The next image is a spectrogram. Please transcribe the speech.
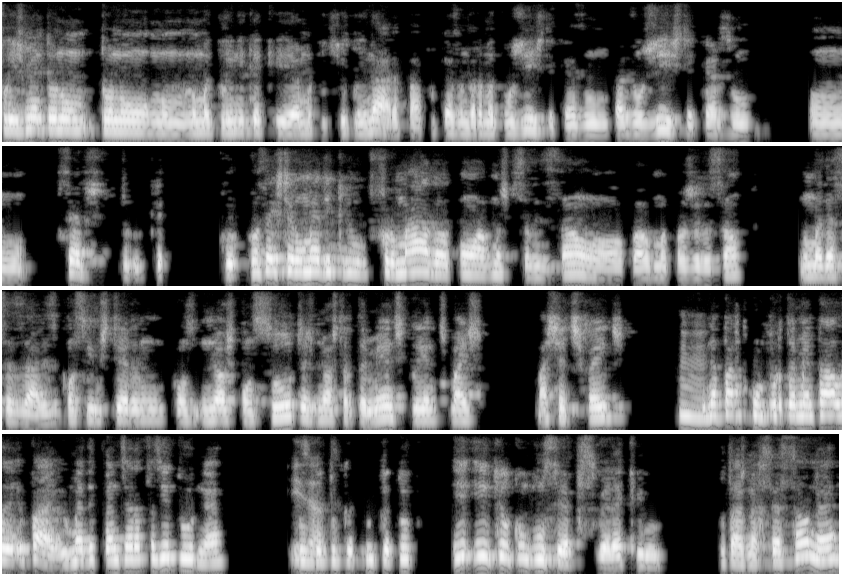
felizmente, estou, num, estou num- num- numa clínica que é multidisciplinar. Pá, tu queres um dermatologista, queres um cardiologista, queres um. um percebes? Tu que- co- consegues ter um médico formado ou com alguma especialização ou com alguma pós-graduação numa dessas áreas e conseguimos ter um, melhores consultas, melhores tratamentos, clientes mais, mais satisfeitos. E Uhum. na parte comportamental, epá, o médico antes era fazer tudo, né? Tuca, Exato. tuca, tuca, tuca. E, e aquilo que eu comecei a perceber é que tu estás na recepção, né?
